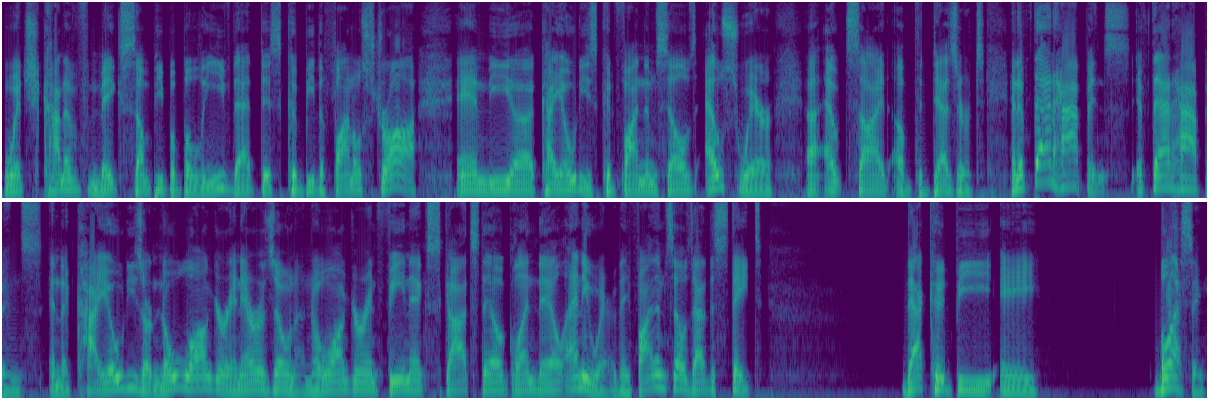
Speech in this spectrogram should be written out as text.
which kind of makes some people believe that this could be the final straw, and the uh, Coyotes could find themselves elsewhere uh, outside of the desert. And if that happens happens, if that happens, and the Coyotes are no longer in Arizona, no longer in Phoenix, Scottsdale, Glendale, anywhere, they find themselves out of the state, that could be a blessing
